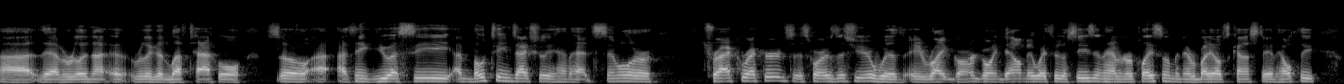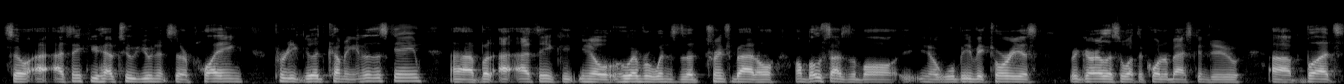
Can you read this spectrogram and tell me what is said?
Uh, they have a really a really good left tackle. So I, I think USC, uh, both teams actually have had similar track records as far as this year with a right guard going down midway through the season, having to replace them, and everybody else kind of staying healthy. So I, I think you have two units that are playing pretty good coming into this game. Uh, but I, I, think you know whoever wins the trench battle on both sides of the ball, you know, will be victorious regardless of what the quarterbacks can do. Uh, but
